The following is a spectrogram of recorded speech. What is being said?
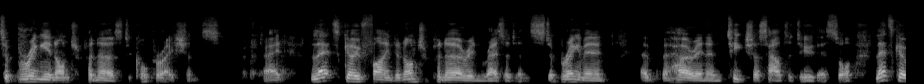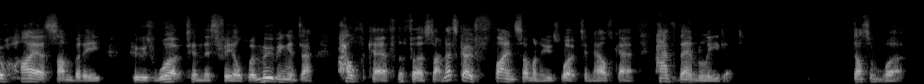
to bring in entrepreneurs to corporations right? Let's go find an entrepreneur in residence to bring him in, uh, her in, and teach us how to do this. Or let's go hire somebody who's worked in this field. We're moving into healthcare for the first time. Let's go find someone who's worked in healthcare, have them lead it. Doesn't work.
